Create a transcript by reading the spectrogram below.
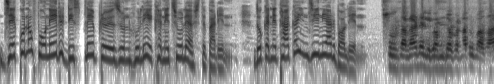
যে কোনো ফোনের ডিসপ্লে প্রয়োজন হলে এখানে চলে আসতে পারেন। দোকানে থাকা ইঞ্জিনিয়ার বলেন। সুলতানা টেলিকম জগন্নাথপুর বাজার,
